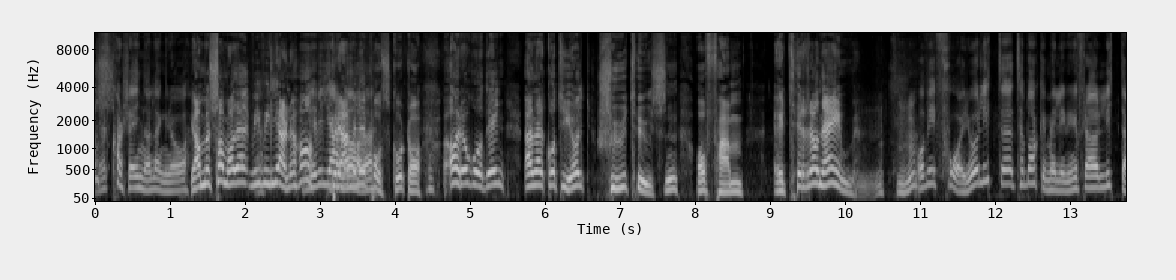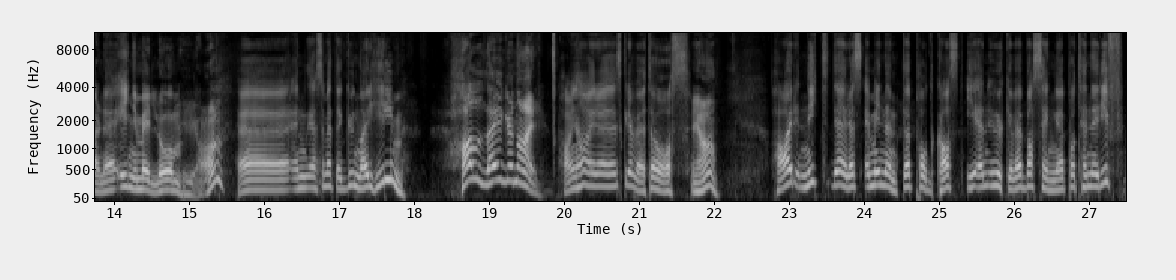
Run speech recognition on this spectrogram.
oss. Kanskje enda lenger òg. Ja, men samme det. Vi vil gjerne ha Vi vil gjerne brev ha eller det. postkort òg. Are og Godin, NRK Tyholt, 7005 eh, Trondheim. Og vi får jo litt uh, tilbakemeldinger fra lytterne innimellom. Ja. Uh, en som heter Gunnar Hilm. Hallei, Gunnar. Han har eh, skrevet til oss. Ja. Har nytt deres eminente podkast i en uke ved bassenget på Tenerife,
